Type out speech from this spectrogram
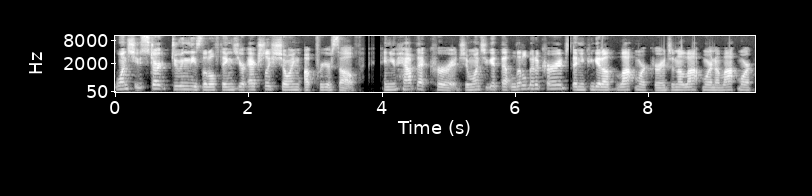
once you start doing these little things, you're actually showing up for yourself and you have that courage. And once you get that little bit of courage, then you can get a lot more courage and a lot more and a lot more.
